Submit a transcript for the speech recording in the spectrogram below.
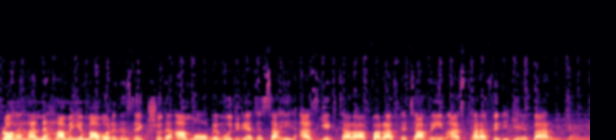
راه حل همه موارد ذکر شده اما به مدیریت صحیح از یک طرف و رفع تحریم از طرف دیگه برمیگرده.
